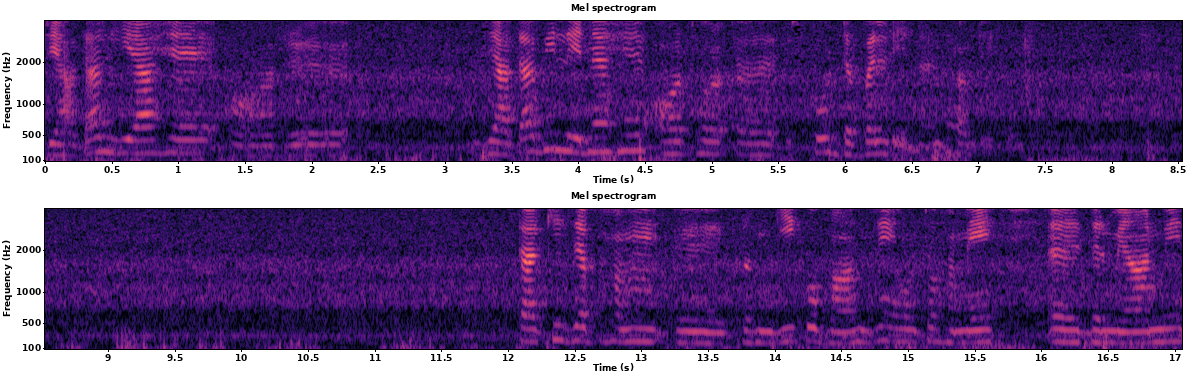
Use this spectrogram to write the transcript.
ज़्यादा लिया है और ज़्यादा भी लेना है और इसको डबल लेना है धागे को। ताकि जब हम कंगी को बाँध रहे हों तो हमें दरमियान में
